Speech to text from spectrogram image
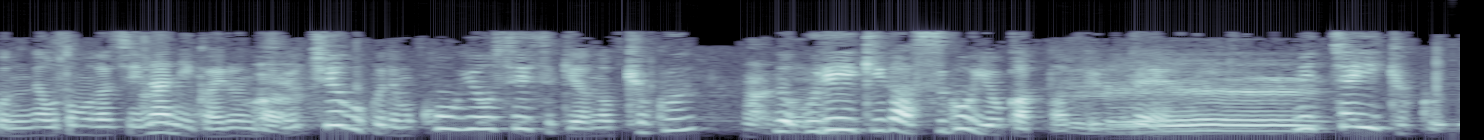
国のねお友達に何人かいるんですけど、はい。中国でも興行成績あの曲はい。の売れ行きがすごい良かったって言って、めっちゃいい曲。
